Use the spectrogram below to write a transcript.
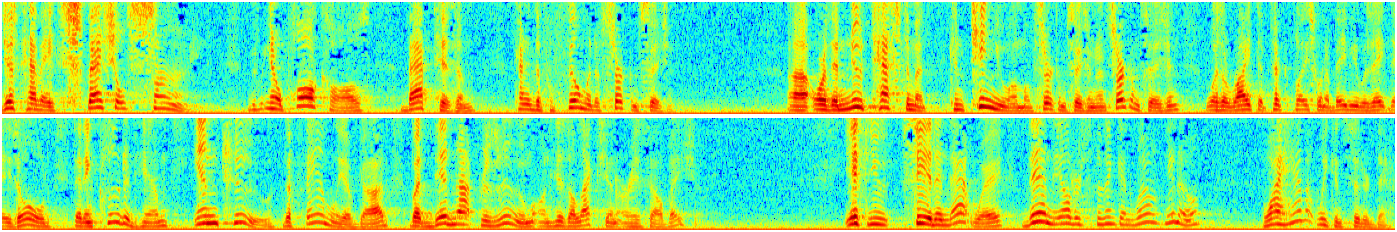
just have a special sign. You know, Paul calls baptism kind of the fulfillment of circumcision. Uh, or the New Testament continuum of circumcision. And circumcision was a rite that took place when a baby was eight days old that included him into the family of God, but did not presume on his election or his salvation. If you see it in that way, then the elders are thinking, well, you know, why haven't we considered that?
